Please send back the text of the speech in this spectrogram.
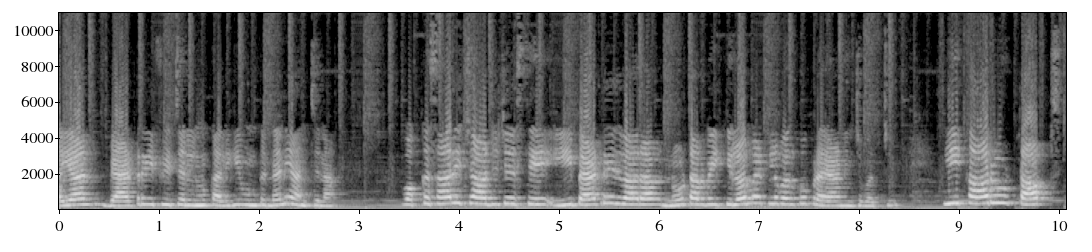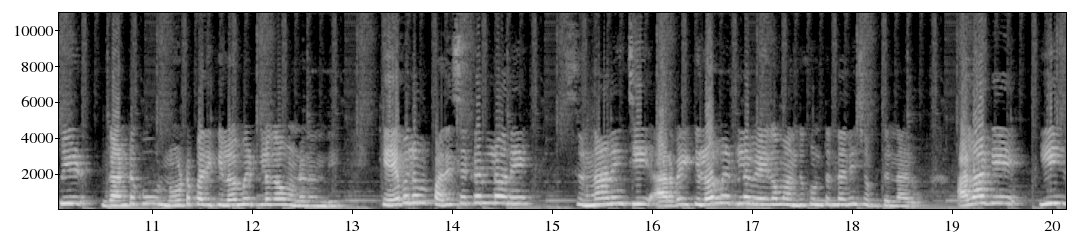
ion battery ఫీచర్లను కలిగి ఉంటుందని అంచనా. ఒక్కసారి ఛార్జ్ చేస్తే ఈ బ్యాటరీ ద్వారా నూట అరవై కిలోమీటర్ల వరకు ప్రయాణించవచ్చు. ఈ కారు టాప్ స్పీడ్ గంటకు నూట పది కిలోమీటర్లుగా ఉండనుంది. కేవలం పది సెకండ్లోనే సున్నా నుంచి అరవై కిలోమీటర్ల వేగం అందుకుంటుందని చెబుతున్నారు. అలాగే ఈ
